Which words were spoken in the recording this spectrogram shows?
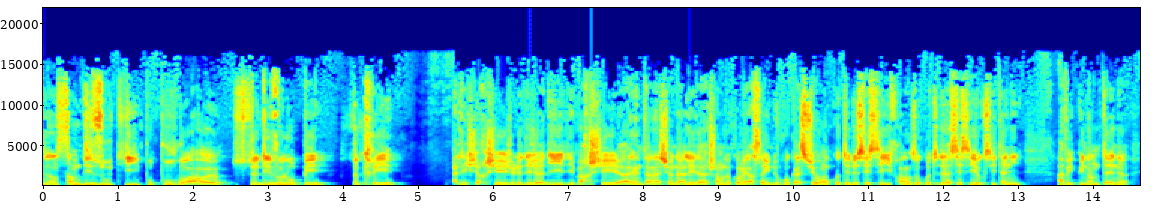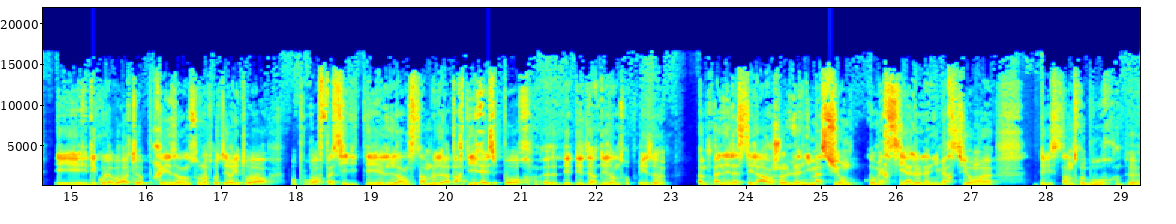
l'ensemble des outils pour pouvoir se développer se créer, aller chercher, je l'ai déjà dit, des marchés à l'international et la Chambre de commerce a une vocation aux côtés de CCI France, aux côtés de la CCI Occitanie, avec une antenne et des collaborateurs présents sur notre territoire pour pouvoir faciliter l'ensemble de la partie export euh, des, des, des entreprises. Un panel assez large, l'animation commerciale, l'animation euh, des centres-bourgs, de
